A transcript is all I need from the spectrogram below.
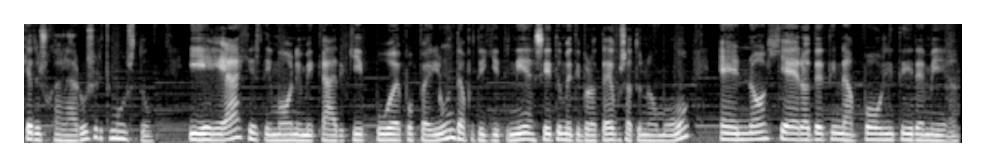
και τους χαλαρούς ρυθμούς του. Οι ελάχιστοι μόνιμοι κάτοικοι που επωφελούνται από τη γυτνίασή του με την πρωτεύουσα του νομού ενώ χαίρονται την απόλυτη ηρεμία.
